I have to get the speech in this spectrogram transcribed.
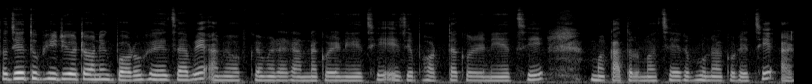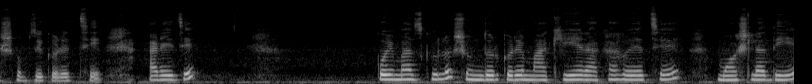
তো যেহেতু ভিডিওটা অনেক বড় হয়ে যাবে, আমি অফ ক্যামেরায় রান্না করে নিয়েছি। এই যে ভর্তা করে নিয়েছি কাতল মাছের ভুনা করেছি আর সবজি করেছি। আর এই যে কই মাছগুলো সুন্দর করে মাখিয়ে রাখা হয়েছে। মশলা দিয়ে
